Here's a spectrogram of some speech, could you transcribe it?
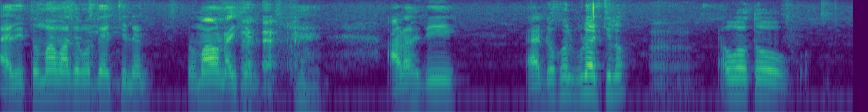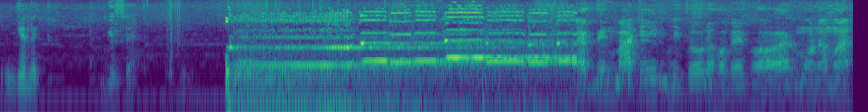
আর এদি তোমা মাঝে মধ্যে এসছিলেন। তোমাও নাইছেন। আর এদি আহ, দখল বুড়া ছিল ও তো গেলে। গেছে। একদিন মাটির ভিতর হবে ঘর মনামার।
